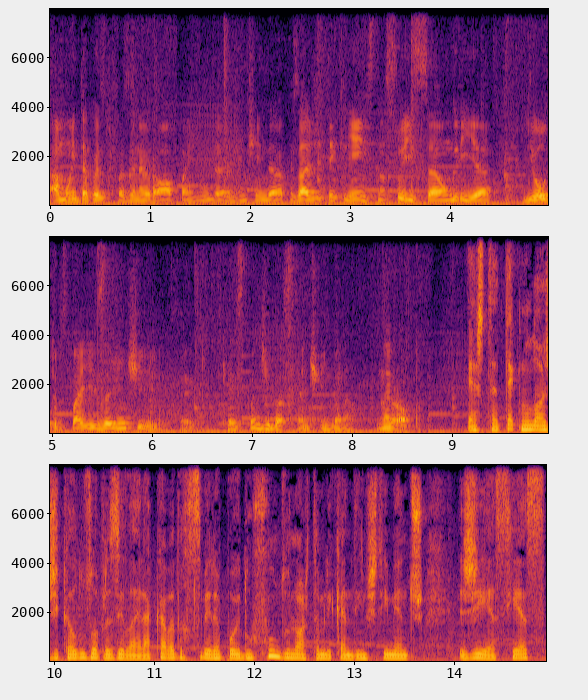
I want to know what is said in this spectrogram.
há muita coisa para fazer na Europa ainda. A gente ainda, apesar de ter clientes na Suíça, Hungria e outros países, a gente é, quer expandir bastante ainda na, na Europa. Esta tecnológica luso-brasileira acaba de receber apoio do Fundo Norte-Americano de Investimentos, GSS,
